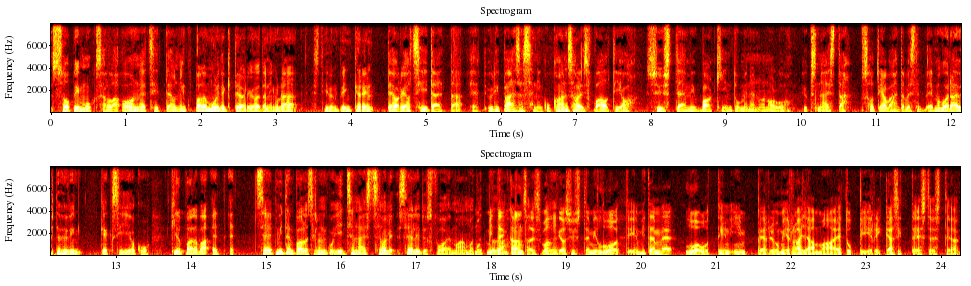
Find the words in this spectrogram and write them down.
sopimuksella on, että sitten on niin kuin paljon muitakin teorioita, niin kuin nämä Steven Pinkerin teoriat siitä, että, että ylipäänsä se niin kuin kansallisvaltiosysteemin vakiintuminen on ollut yksi näistä sotia vähentävistä. Että me voidaan yhtä hyvin keksiä joku kilpaileva, että, että se, että miten paljon sillä on niin itsenäistä selitysvoimaa. Mutta Mut miten tota, kansallisvaltiosysteemi niin. luotiin? Miten me luovuttiin imperiumi, rajamaa, etupiiri käsitteistöstä ja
